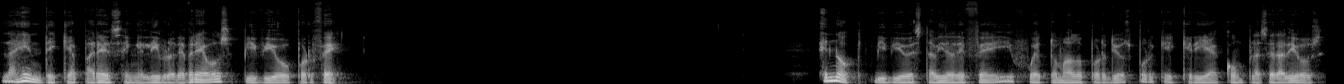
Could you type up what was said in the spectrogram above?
La gente que aparece en el libro de Hebreos vivió por fe. Enoch vivió esta vida de fe y fue tomado por Dios porque quería complacer a Dios.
